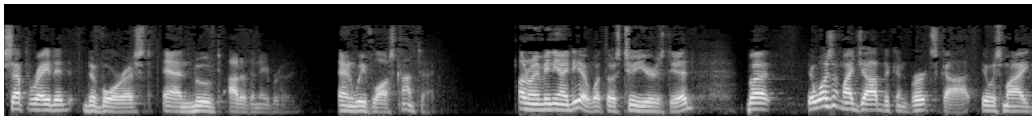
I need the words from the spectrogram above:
separated, divorced, and moved out of the neighborhood. And we've lost contact. I don't have any idea what those two years did, but it wasn't my job to convert Scott. It was my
